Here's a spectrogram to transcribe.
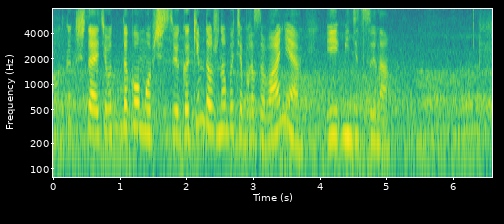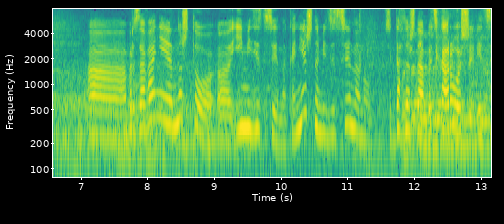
А вот как считаете, вот в таком обществе каким должно быть образование и медицина? А, образование, ну что, а, и медицина. Конечно, медицина ну, всегда должна быть хорошей, ведь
